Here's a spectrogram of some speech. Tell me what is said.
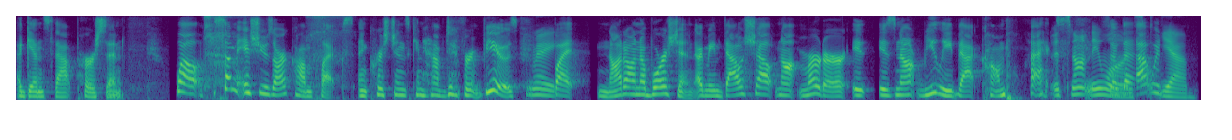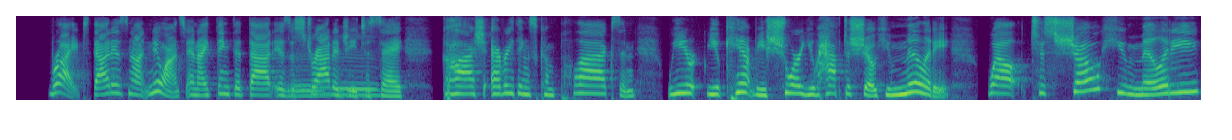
against that person. Well, some issues are complex and Christians can have different views, right. but not on abortion. I mean, thou shalt not murder it is not really that complex. It's not nuanced. So that would, yeah. Right. That is not nuanced. And I think that that is a strategy mm-hmm. to say, gosh, everything's complex and we you can't be sure. You have to show humility. Well, to show humility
